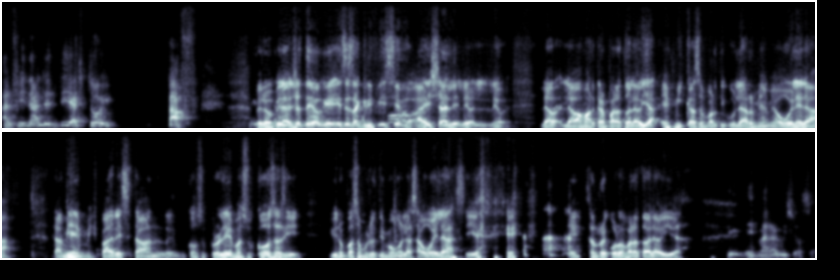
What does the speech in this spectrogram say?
Al final del día estoy, ¡paf! Pero mira, yo te digo que ese sacrificio a ella le, le- le- la, la va a marcar para toda la vida. Es mi caso en particular, mi, mi abuela era también, mis padres estaban con sus problemas, sus cosas, y, y uno pasa mucho tiempo con las abuelas y son recuerdos para toda la vida. Sí, es maravilloso.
